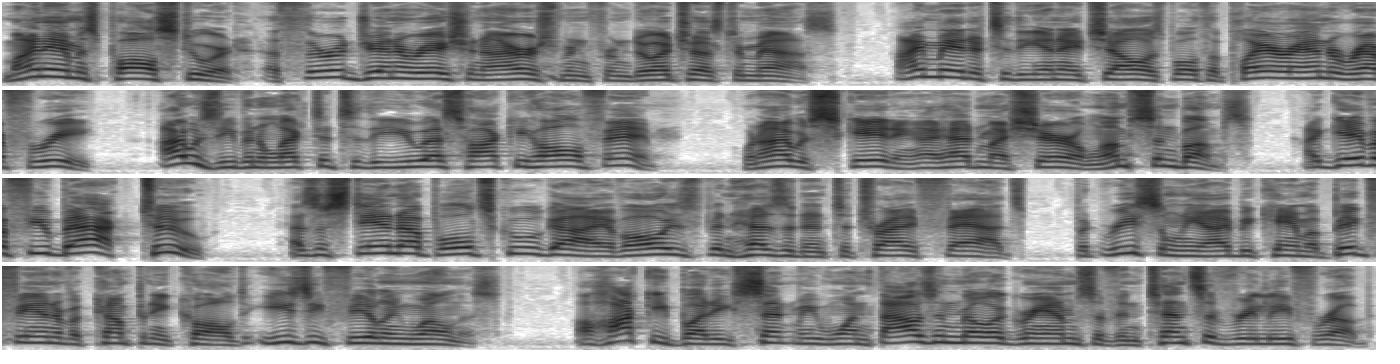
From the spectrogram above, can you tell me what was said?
My name is Paul Stewart, a third generation Irishman from Dorchester, Mass. I made it to the NHL as both a player and a referee. I was even elected to the U.S. Hockey Hall of Fame. When I was skating, I had my share of lumps and bumps. I gave a few back, too. As a stand up old school guy, I've always been hesitant to try fads, but recently I became a big fan of a company called Easy Feeling Wellness. A hockey buddy sent me 1,000 milligrams of intensive relief rub.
